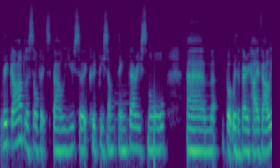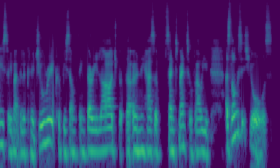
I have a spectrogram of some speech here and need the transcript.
regardless of its value. So it could be something very small, um, but with a very high value. So you might be looking at jewelry. It could be something very large, but that only has a sentimental value. As long as it's yours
